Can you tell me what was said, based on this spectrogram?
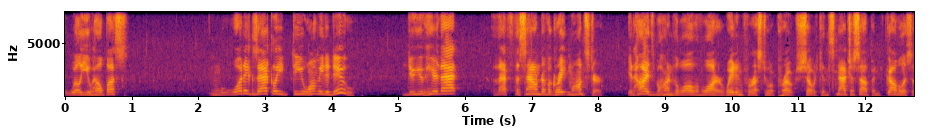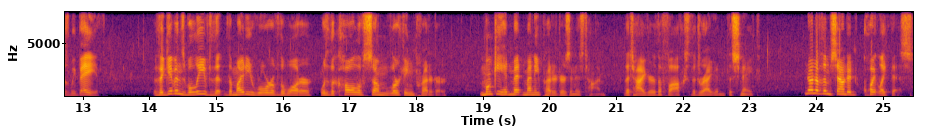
Will you help us? What exactly do you want me to do? Do you hear that? That's the sound of a great monster. It hides behind the wall of water, waiting for us to approach so it can snatch us up and gobble us as we bathe. The gibbons believed that the mighty roar of the water was the call of some lurking predator. Monkey had met many predators in his time the tiger, the fox, the dragon, the snake. None of them sounded quite like this.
